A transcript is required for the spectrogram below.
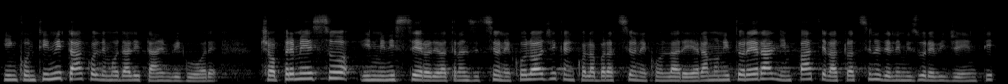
in continuità con le modalità in vigore. Ciò premesso, il Ministero della Transizione Ecologica, in collaborazione con l'ARERA, monitorerà gli impatti e l'attuazione delle misure vigenti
